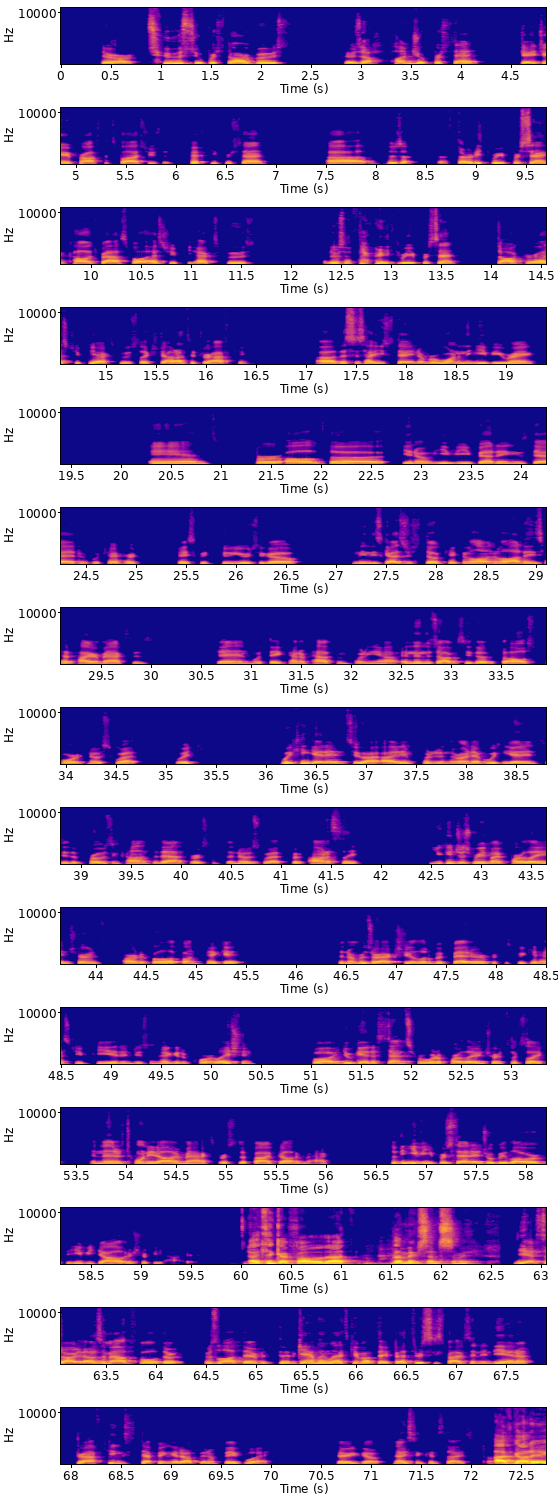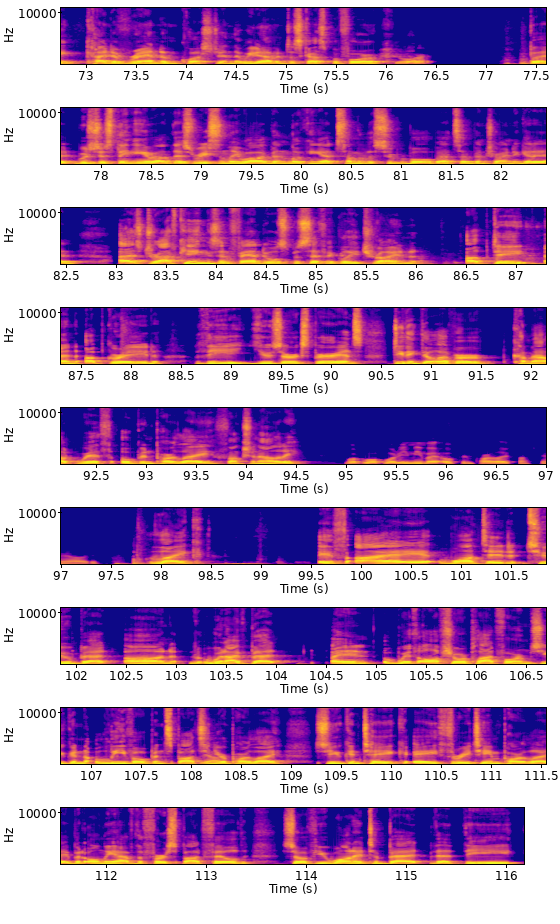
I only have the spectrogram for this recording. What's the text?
There are two superstar boosts. There's a hundred percent JJ profit splash. Usually fifty percent. Uh, there's a 33% college basketball SGPX boost. There's a 33% soccer SGPX boost. Like shout out to DraftKings. Uh, this is how you stay number one in the EV ranks. And for all of the, you know, EV betting is dead, which I heard basically two years ago. I mean, these guys are still kicking along, and a lot of these had higher maxes than what they kind of have been putting out. And then there's obviously the the all sport no sweat, which we can get into. I, I didn't put it in the rundown, but we can get into the pros and cons of that versus the no sweat. But honestly, you can just read my parlay insurance article up on Pikkit. The numbers are actually a little bit better because we can SGP it and do some negative correlation. But you'll get a sense for what a parlay insurance looks like, and then a twenty dollar max versus a five dollar max. So the EV percentage will be lower, but the EV dollar should be higher. I think I follow that. That makes sense to me. Yeah, sorry, that was a mouthful. There, there's a lot there. But the gambling landscape update Bet365 is in Indiana. DraftKings stepping it up in a big way. There you go. Nice and concise. I've got a kind of random question that we haven't discussed before. Sure. But was just thinking about this recently while I've been looking at some of the Super Bowl bets I've been trying to get in. As DraftKings and FanDuel specifically try and update and upgrade the user experience, do you think they'll ever come out with open parlay functionality? What, what, what do you mean by open parlay functionality? Like, if I wanted to bet on when I've bet in with offshore platforms, you can leave open spots in your parlay. So you can take a three team parlay but only have the first spot filled. So if you wanted to bet that the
